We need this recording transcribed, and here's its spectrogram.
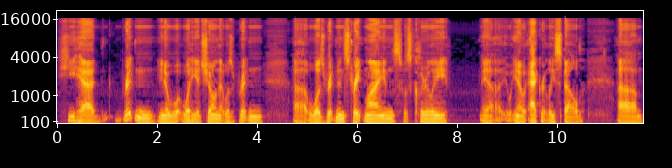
he had written, you know, what, what he had shown that was written uh, was written in straight lines, was clearly, you know, accurately spelled. Because um,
